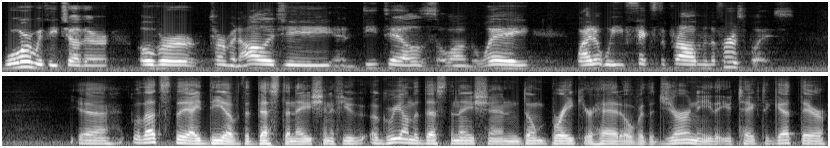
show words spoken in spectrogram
war with each other over terminology and details along the way? Why don't we fix the problem in the first place? Yeah, well, that's the idea of the destination. If you agree on the destination, don't break your head over the journey that you take to get there.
